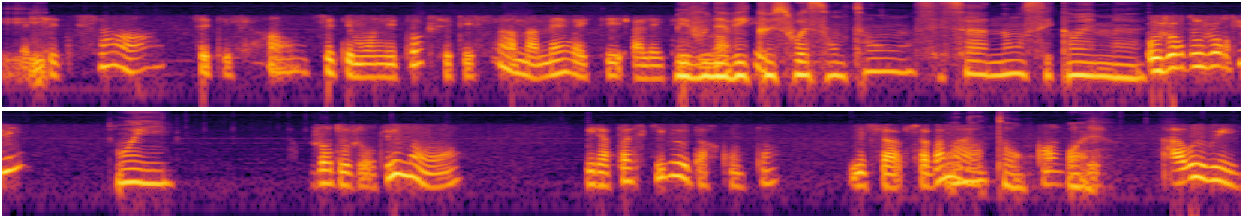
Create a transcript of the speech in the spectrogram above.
C'était ça, hein. C'était ça. Hein. C'était mon époque, c'était ça. Ma mère était à Mais vous n'avez que 60 ans, c'est ça? Non, c'est quand même. Euh, Au jour d'aujourd'hui? Oui. Au jour d'aujourd'hui, non. Hein. Il n'a pas ce qu'il veut, par contre. Hein. Mais ça, ça va On mal. On entend. Ouais. Ah oui, oui,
